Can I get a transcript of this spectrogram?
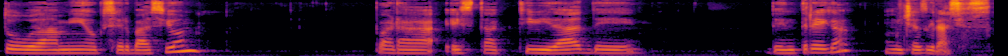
toda mi observación para esta actividad de, de entrega. Muchas gracias.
